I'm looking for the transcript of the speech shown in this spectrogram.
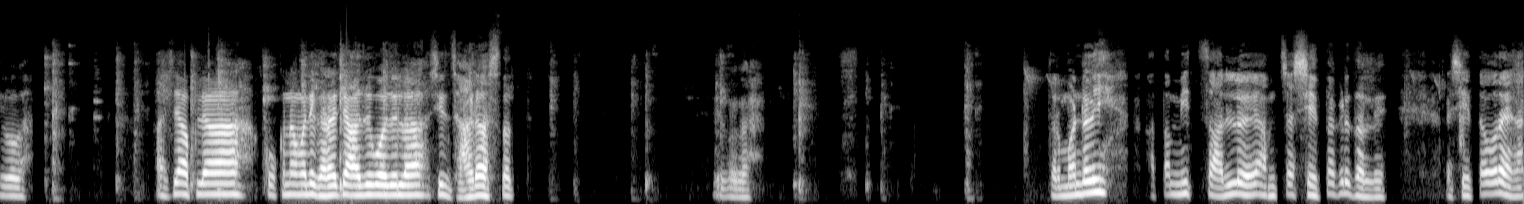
हे बघा. अशा आपल्या कोकणामध्ये घराच्या आजूबाजूला अशी झाडं असतात. हे बघा. तर मंडळी आता मी चाललो आहे आमच्या शेताकडे चाललो आहे शेतावर आहे ना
